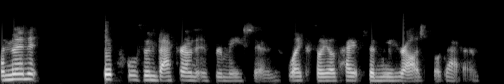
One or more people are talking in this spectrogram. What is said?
And then it, it pulls in background information like soil types and meteorological data.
